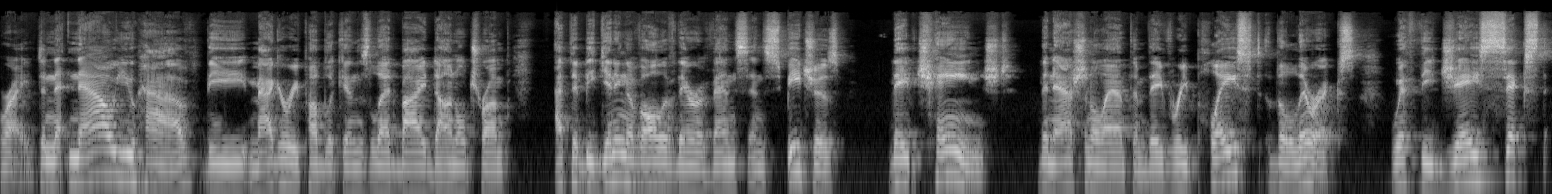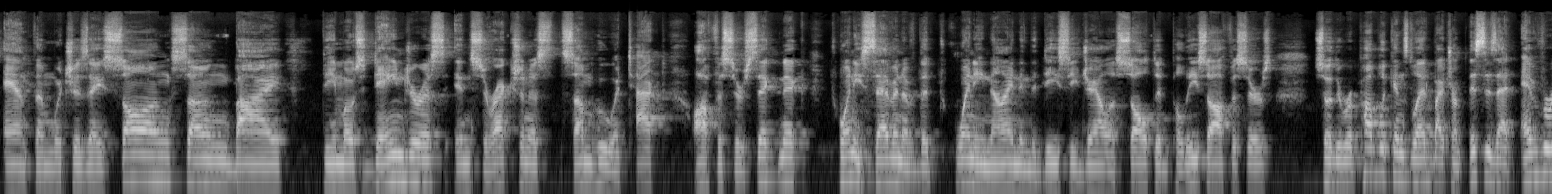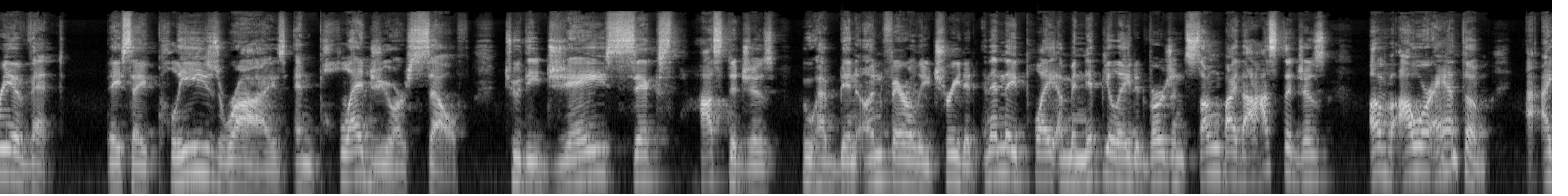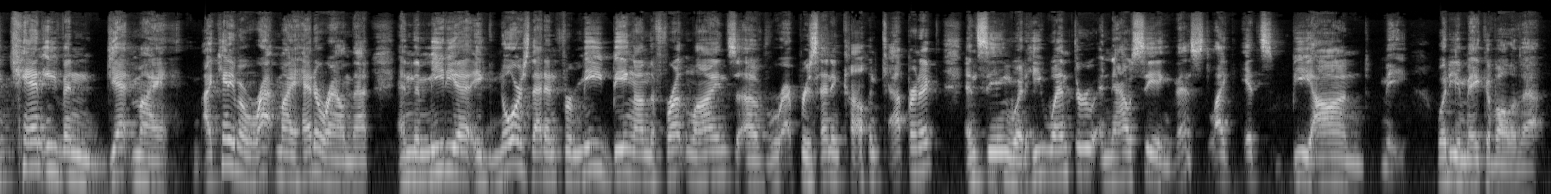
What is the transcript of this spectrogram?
Right. And now you have the MAGA Republicans led by Donald Trump at the beginning of all of their events and speeches. They've changed the national anthem. They've replaced the lyrics with the J6th anthem, which is a song sung by the most dangerous insurrectionists, some who attacked Officer Sicknick. 27 of the 29 in the DC jail assaulted police officers. So the Republicans led by Trump, this is at every event. They say, please rise and pledge yourself to the J6 hostages who have been unfairly treated. And then they play a manipulated version sung by the hostages of our anthem. I can't even get my I can't even wrap my head around that. And the media ignores that. And for me, being on the front lines of representing Colin Kaepernick and seeing what he went through and now seeing this, like it's beyond me. What do you make of all of that?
